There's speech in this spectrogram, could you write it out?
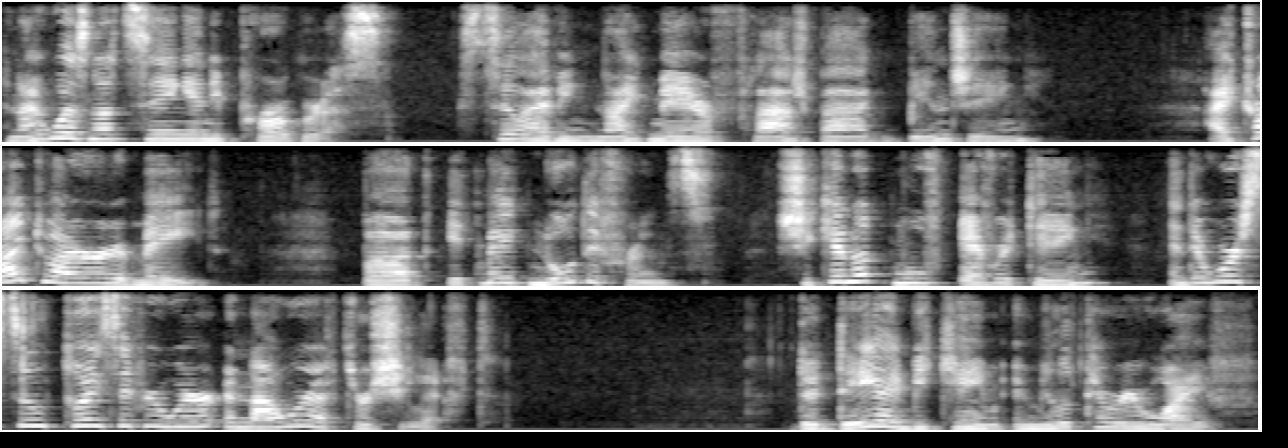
and I was not seeing any progress. Still having nightmare, flashback, binging. I tried to hire a maid, but it made no difference. She cannot move everything, and there were still toys everywhere an hour after she left. The day I became a military wife,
